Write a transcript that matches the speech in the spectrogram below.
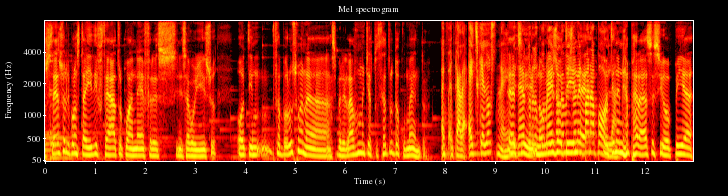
Προσθέσω λοιπόν στα είδη θεάτρου που ανέφερες στην εισαγωγή σου ότι θα μπορούσαμε να συμπεριλάβουμε και το θέατρο ντοκουμέντο. Ε, ε, καλά, έτσι κι αλλιώς ναι. Έτσι, το ντοκουμέντο νομίζω ότι είναι, πάνω απ' όλα. ότι είναι μια παράσταση η οποία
